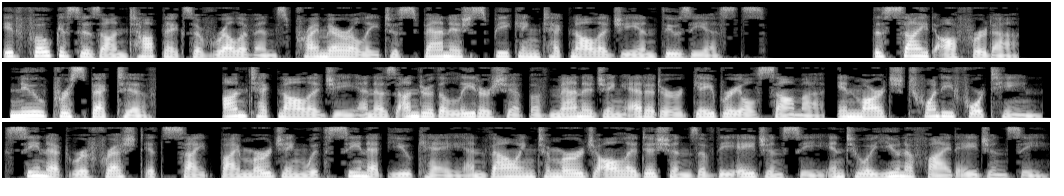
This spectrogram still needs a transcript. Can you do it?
It focuses on topics of relevance primarily to Spanish-speaking technology enthusiasts. The site offered a «new perspective» on technology and is under the leadership of managing editor Gabriel Sama. In March 2014, CNET refreshed its site by merging with CNET UK and vowing to merge all editions of the agency into a unified agency.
